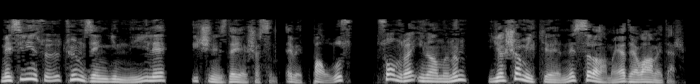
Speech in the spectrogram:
Mesih'in sözü tüm zenginliğiyle içinizde yaşasın. Evet Paulus sonra inanlının yaşam ilkelerini sıralamaya devam eder.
